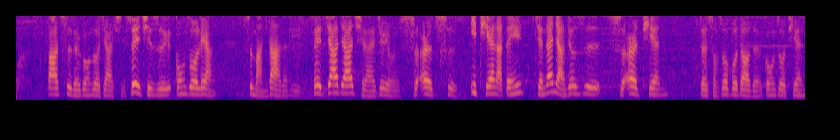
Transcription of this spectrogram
哇八次的工作假期，所以其实工作量是蛮大的，所以加加起来就有十二次一天了，等于简单讲就是十二天的手作步道的工作天。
